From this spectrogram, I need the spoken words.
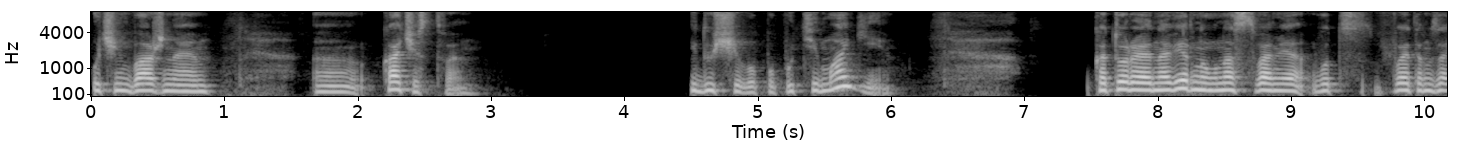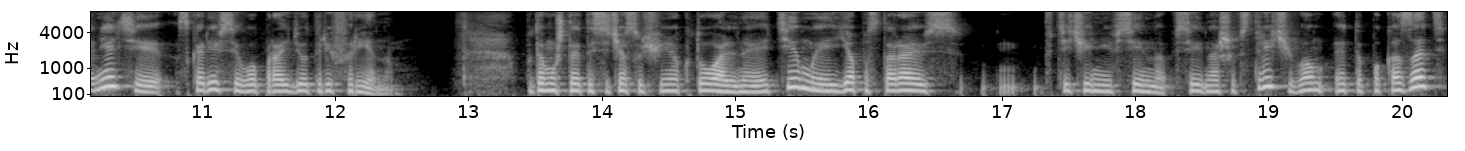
очень важное Э, качество идущего по пути магии, которое, наверное, у нас с вами вот в этом занятии, скорее всего, пройдет рефреном, потому что это сейчас очень актуальная тема, и я постараюсь в течение всей, всей нашей встречи вам это показать,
